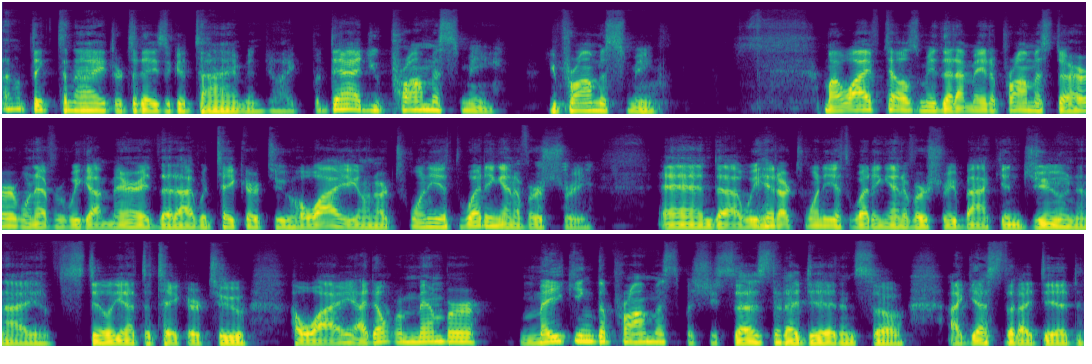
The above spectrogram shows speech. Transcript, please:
I don't think tonight or today's a good time. And you're like, but dad, you promised me. You promised me my wife tells me that I made a promise to her whenever we got married that I would take her to Hawaii on our 20th wedding anniversary. And uh, we hit our 20th wedding anniversary back in June, and I have still yet to take her to Hawaii. I don't remember making the promise, but she says that I did. And so I guess that I did.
